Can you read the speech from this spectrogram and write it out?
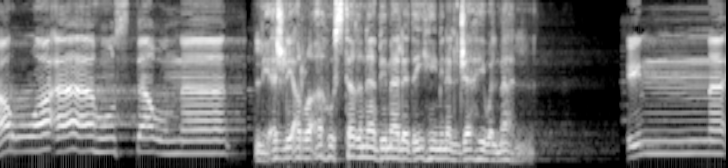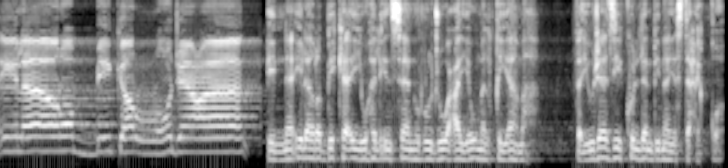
أن رآه استغنى. لأجل أن رآه استغنى بما لديه من الجاه والمال. إن إلى ربك الرجعى. إن إلى ربك أيها الإنسان الرجوع يوم القيامة فيجازي كلا بما يستحقه.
